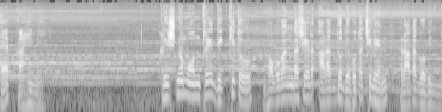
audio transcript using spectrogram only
এক কাহিনী। কৃষ্ণ মন্ত্রে দীক্ষিত ভগবান দাসের আরাধ্য দেবতা ছিলেন রাধা গোবিন্দ।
